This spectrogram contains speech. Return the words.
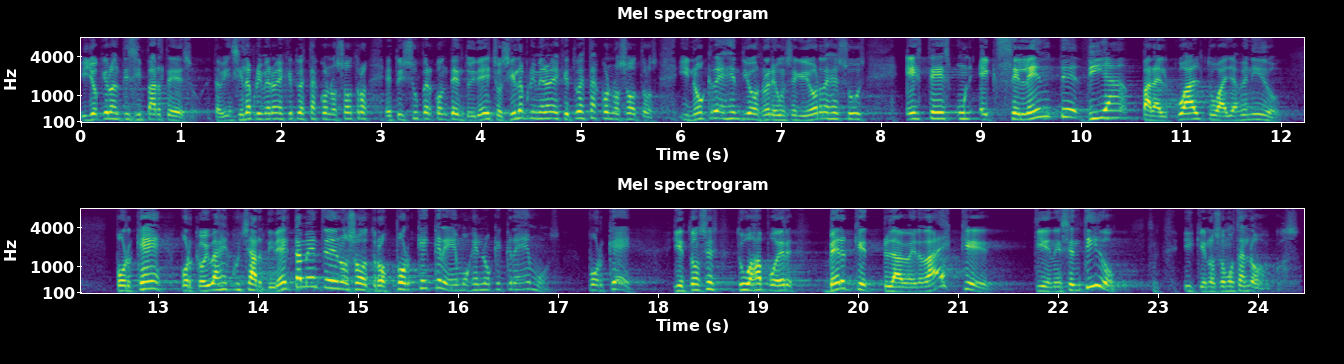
Y yo quiero anticiparte eso. ¿Está bien? Si es la primera vez que tú estás con nosotros, estoy súper contento. Y de hecho, si es la primera vez que tú estás con nosotros y no crees en Dios, no eres un seguidor de Jesús, este es un excelente día para el cual tú hayas venido. ¿Por qué? Porque hoy vas a escuchar directamente de nosotros por qué creemos en lo que creemos. ¿Por qué? Y entonces tú vas a poder ver que la verdad es que tiene sentido y que no somos tan locos.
